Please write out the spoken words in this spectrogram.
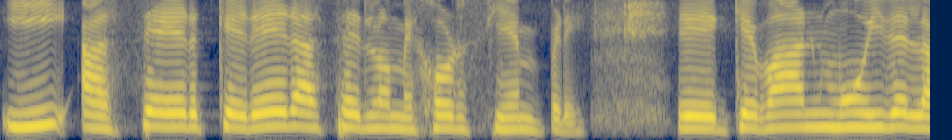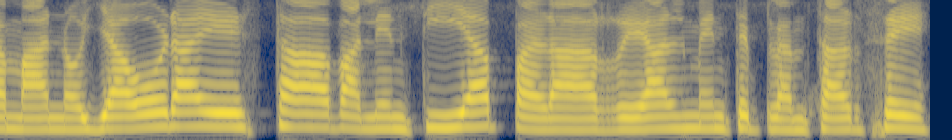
y hacer, querer hacer lo mejor siempre, eh, que van muy de la mano. Y ahora esta valentía para realmente plantarse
